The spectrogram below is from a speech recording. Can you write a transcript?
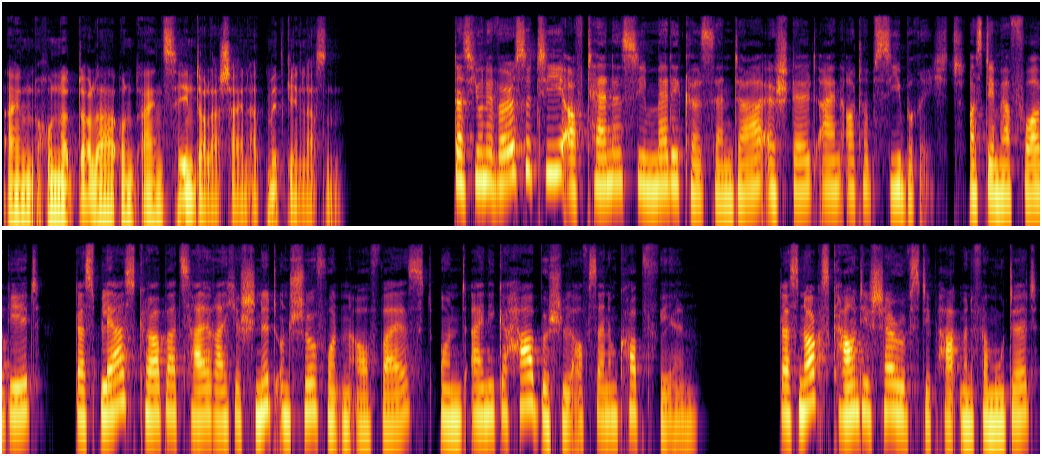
einen 100-Dollar- und einen 10-Dollar-Schein hat mitgehen lassen. Das University of Tennessee Medical Center erstellt einen Autopsiebericht, aus dem hervorgeht, dass Blairs Körper zahlreiche Schnitt- und Schürfwunden aufweist und einige Haarbüschel auf seinem Kopf fehlen. Das Knox County Sheriff's Department vermutet,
